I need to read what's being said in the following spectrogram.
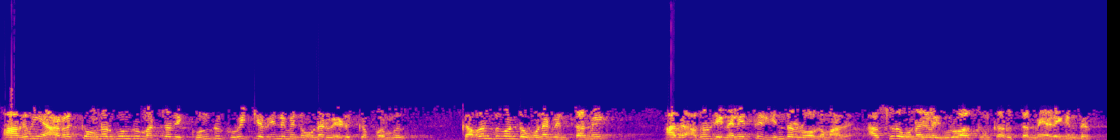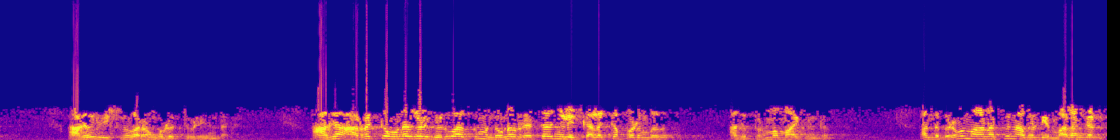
ஆகவே அடக்க உணர்வுண்டு மற்றதை கொன்று குவிக்க வேண்டும் என்ற உணர்வு எடுக்கப்படும்போது கவர்ந்து கொண்ட உணர்வின் தன்மை அது அதனுடைய நினைத்து இந்த லோகமாக அசுர உணர்களை உருவாக்கும் கருத்தன்மை அடைகின்றது. ஆகவே விஷ்ணு வரம் கொடுத்து விடுகின்றார். ஆக அறக்க உணர்வுகளை உருவாக்கும் அந்த உணர்வு ரத்தங்களில் கலக்கப்படும் போது அது பிரம்மமாகின்றது. அந்த பிரம்மமான பின் அதனுடைய மலங்கள்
